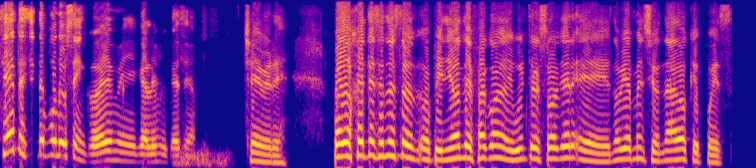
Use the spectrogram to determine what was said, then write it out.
7, 7.5 es mi calificación. Chévere. Bueno, gente, esa es nuestra opinión de Falcon y Winter Soldier. Eh, no había mencionado que, pues,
